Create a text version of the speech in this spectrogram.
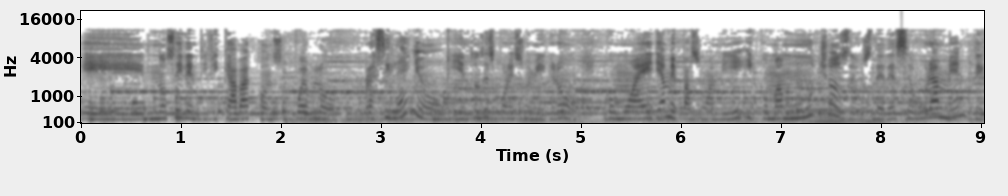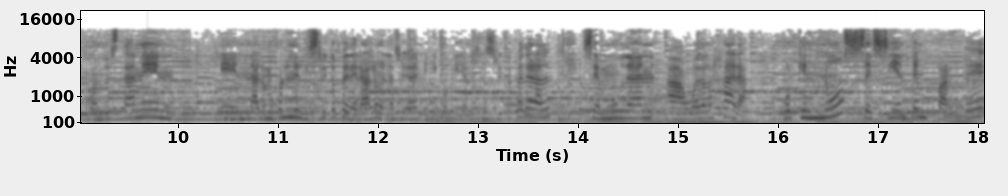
eh, no se identificaba con su pueblo brasileño y entonces por eso emigró. Como a ella me pasó a mí y como a muchos de ustedes seguramente cuando están en, en a lo mejor en el Distrito Federal o en la Ciudad de México que ya no es Distrito Federal se mudan a Guadalajara porque no se sienten parte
